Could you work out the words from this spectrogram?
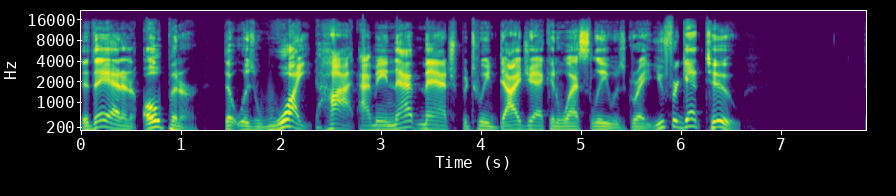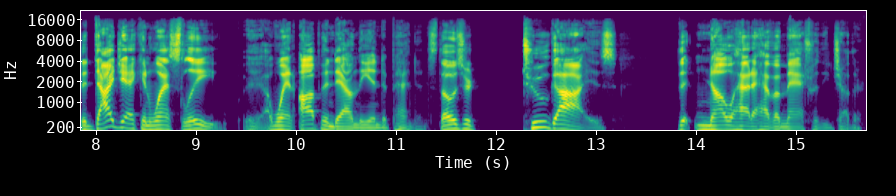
that they had an opener that was white hot. I mean, that match between Dijak and Wes Lee was great. You forget too, the Dijak and Wes Lee uh, went up and down the independents. Those are two guys that know how to have a match with each other,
